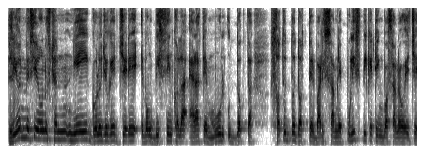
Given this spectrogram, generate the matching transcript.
লিওন মেসির অনুষ্ঠান নিয়েই গোলযোগের জেরে এবং বিশৃঙ্খলা এড়াতে মূল উদ্যোক্তা শতুদ্র দত্তের বাড়ির সামনে পুলিশ পিকেটিং বসানো হয়েছে।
